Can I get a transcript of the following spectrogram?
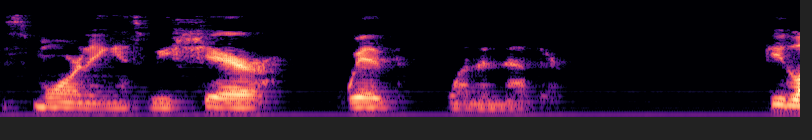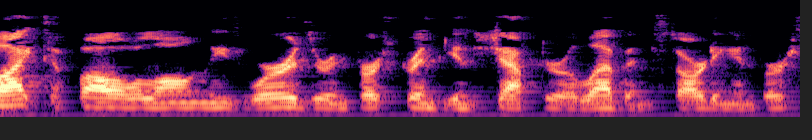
this morning as we share with one another. If you'd like to follow along, these words are in 1 Corinthians chapter 11, starting in verse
